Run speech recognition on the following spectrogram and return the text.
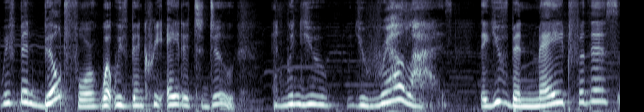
we've been built for what we've been created to do. And when you you realize that you've been made for this.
